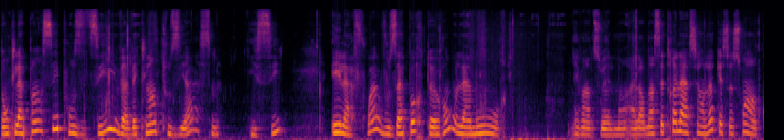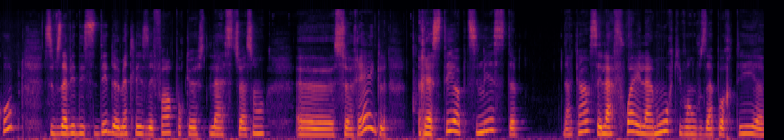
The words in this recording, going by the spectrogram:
Donc la pensée positive avec l'enthousiasme ici et la foi vous apporteront l'amour éventuellement. Alors, dans cette relation-là, que ce soit en couple, si vous avez décidé de mettre les efforts pour que la situation euh, se règle, restez optimiste. D'accord? C'est la foi et l'amour qui vont vous apporter euh,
